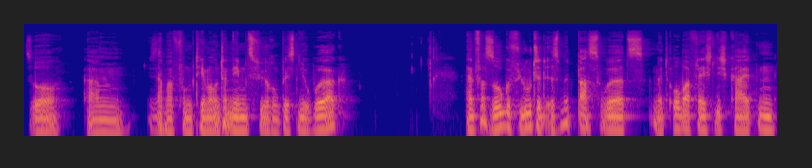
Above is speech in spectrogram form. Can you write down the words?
so, ähm, ich sag mal, vom Thema Unternehmensführung bis New Work, einfach so geflutet ist mit Buzzwords, mit Oberflächlichkeiten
